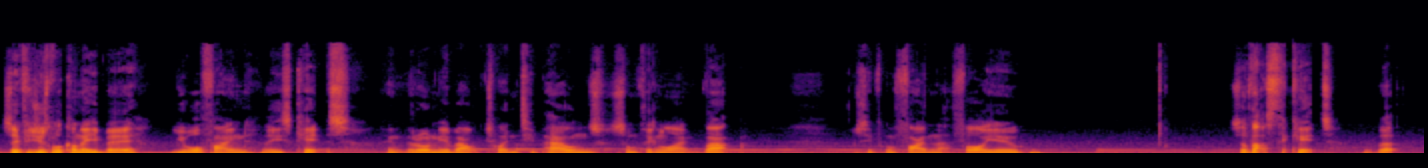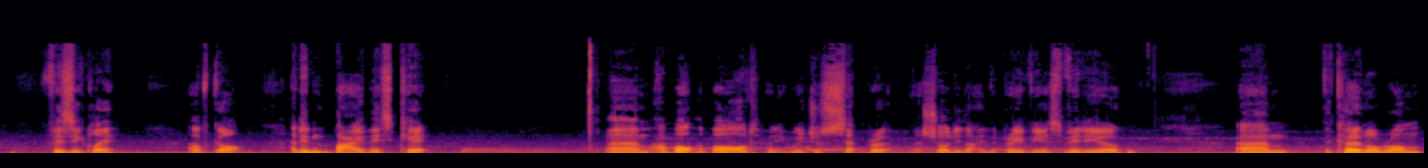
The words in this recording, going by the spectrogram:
So if you just look on eBay, you will find these kits. I think they're only about £20, something like that. Let's see if I can find that for you. So that's the kit that physically I've got. I didn't buy this kit. Um, I bought the board and it was just separate. I showed you that in the previous video. Um, the kernel ROM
